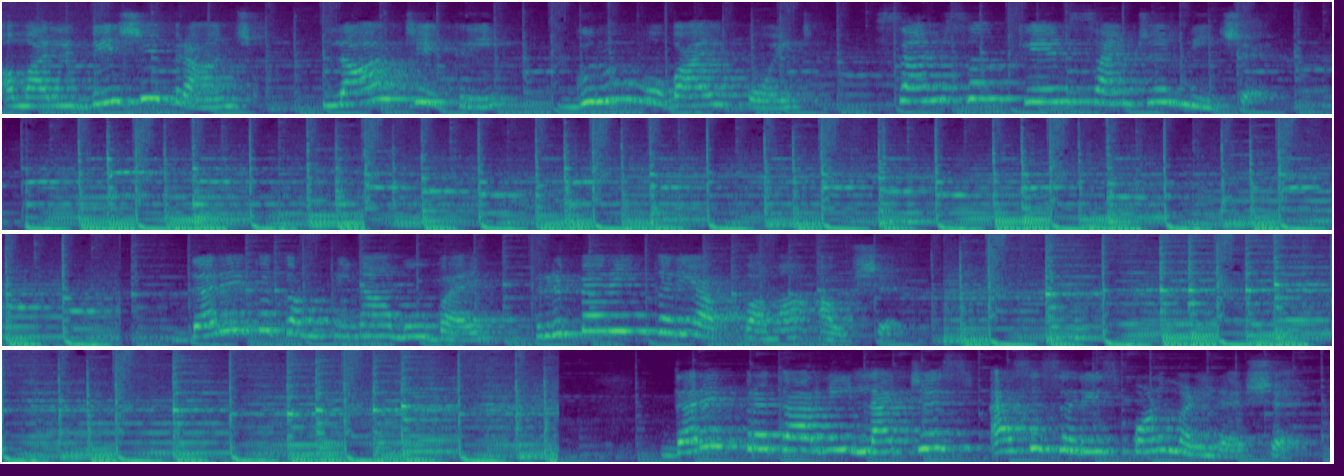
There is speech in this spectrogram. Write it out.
અમારી બીજી branch Lal Tekri, Guru mobile point Samsung care centre નીચે. દરેક કંપનીના મોબાઈલ રિપેરિંગ કરી આપવામાં આવશે. દરેક પ્રકારની લેટેસ્ટ એસેસરીઝ પણ મળી રહેશે.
